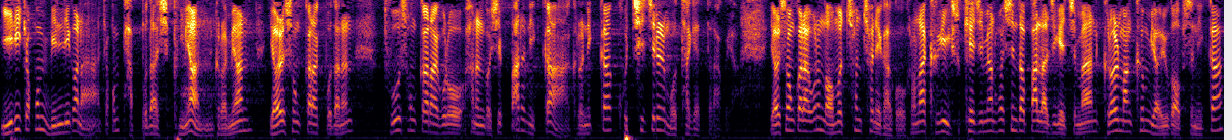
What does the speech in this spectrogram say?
일이 조금 밀리거나 조금 바쁘다 싶으면 그러면 열 손가락보다는 두 손가락으로 하는 것이 빠르니까 그러니까 고치지를 못하겠더라고요. 열 손가락으로는 너무 천천히 가고 그러나 그게 익숙해지면 훨씬 더 빨라지겠지만 그럴 만큼 여유가 없으니까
